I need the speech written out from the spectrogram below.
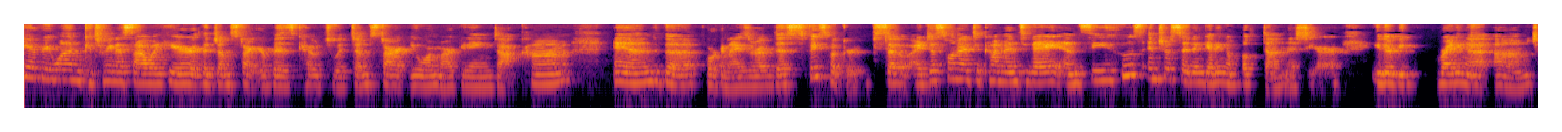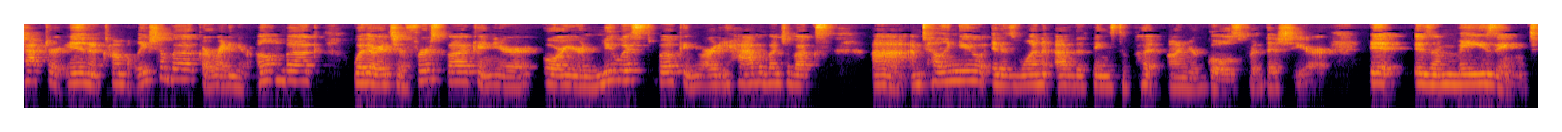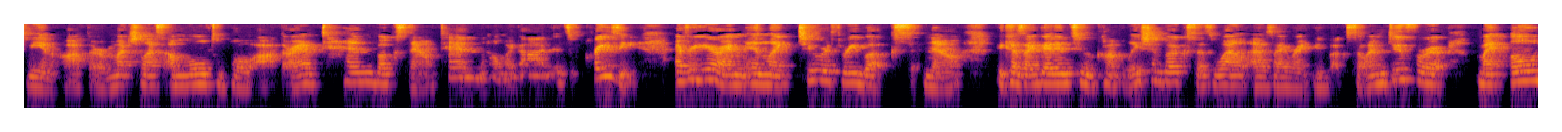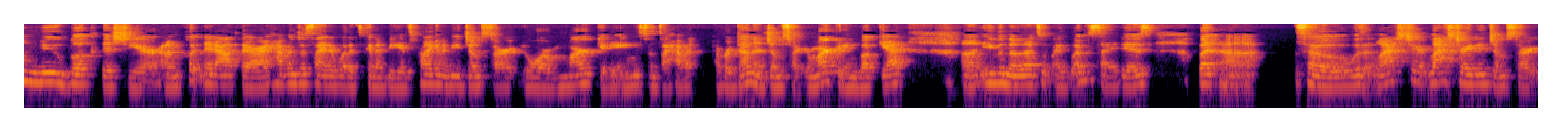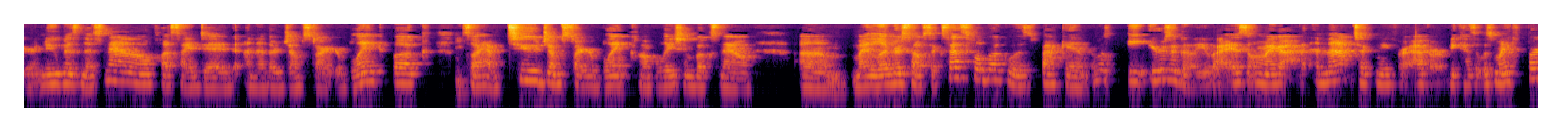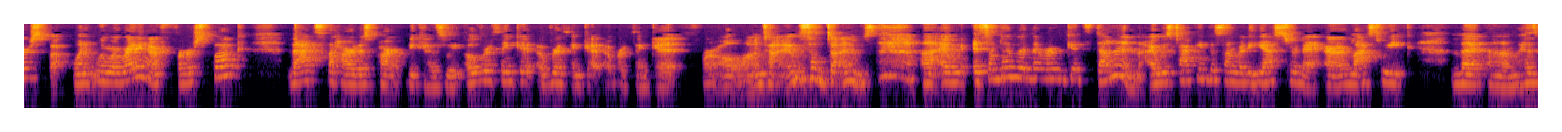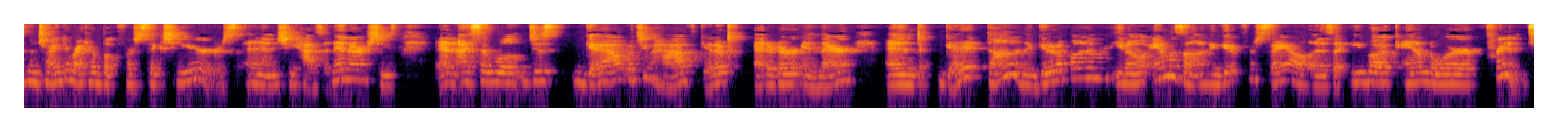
Hi everyone, Katrina Sawa here, the Jumpstart Your Biz coach with jumpstartyourmarketing.com and the organizer of this Facebook group. So I just wanted to come in today and see who's interested in getting a book done this year. Either be writing a um, chapter in a compilation book or writing your own book, whether it's your first book and your or your newest book and you already have a bunch of books. Uh, I'm telling you, it is one of the things to put on your goals for this year. It is amazing to be an author, much less a multiple author. I have 10 books now, 10, oh my God, it's crazy. Every year I'm in like two or three books now because I get into compilation books as well as I write new books. So I'm due for my own new book this year. I'm putting it out there. I haven't decided what it's gonna be. It's probably gonna be Jumpstart Your Marketing since I haven't ever done a Jumpstart Your Marketing book yet, uh, even though that's what my website is. But uh, so was it last year? Last year I did Jumpstart Your New Business Now, plus I did another Jumpstart Your Blank book. So I have two Jumpstart Your Blank compilation books now. Um, my Love Yourself Successful book was back in, it was eight years ago, you guys. Oh my God. And that took me forever because it was my first book. When, when we're writing our first book, that's the hardest part because we overthink it, overthink it, overthink it for a long time sometimes. Uh, and it, sometimes it never gets done. I was talking to somebody yesterday or last week that um, has been trying to write her book for six years and she has it in her. She's, and I said, well, just get out what you have, get an editor in there and get it done and get it up on, you know, Amazon and get it for sale as an ebook and or print.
